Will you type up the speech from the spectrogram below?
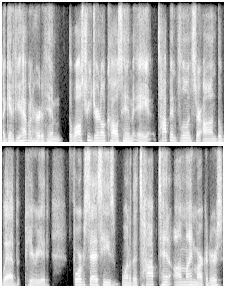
again, if you haven't heard of him, the Wall Street Journal calls him a top influencer on the web, period. Forbes says he's one of the top 10 online marketers.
